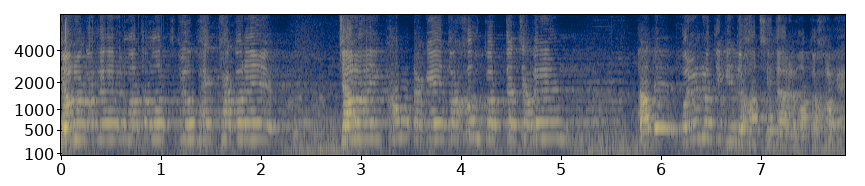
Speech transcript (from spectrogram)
জনগণের মতামতকে উপেক্ষা করে যারা এই ক্ষমতাকে দখল করতে চাবেন, তাদের পরিণতি কিন্তু হাসিদার মতো হবে।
